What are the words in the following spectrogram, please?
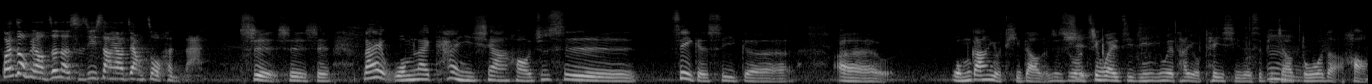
观众朋友真的实际上要这样做很难。是是是，来我们来看一下哈，就是这个是一个呃。我们刚刚有提到的，就是说境外基金，因为它有配息的是比较多的哈。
